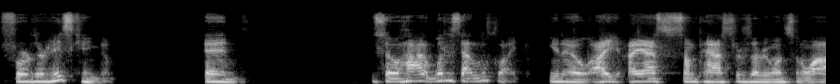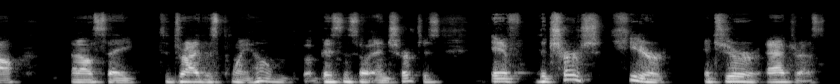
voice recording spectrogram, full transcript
further His kingdom, and so how what does that look like? you know, I, I ask some pastors every once in a while, and I'll say to drive this point home, business and churches, if the church here at your address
